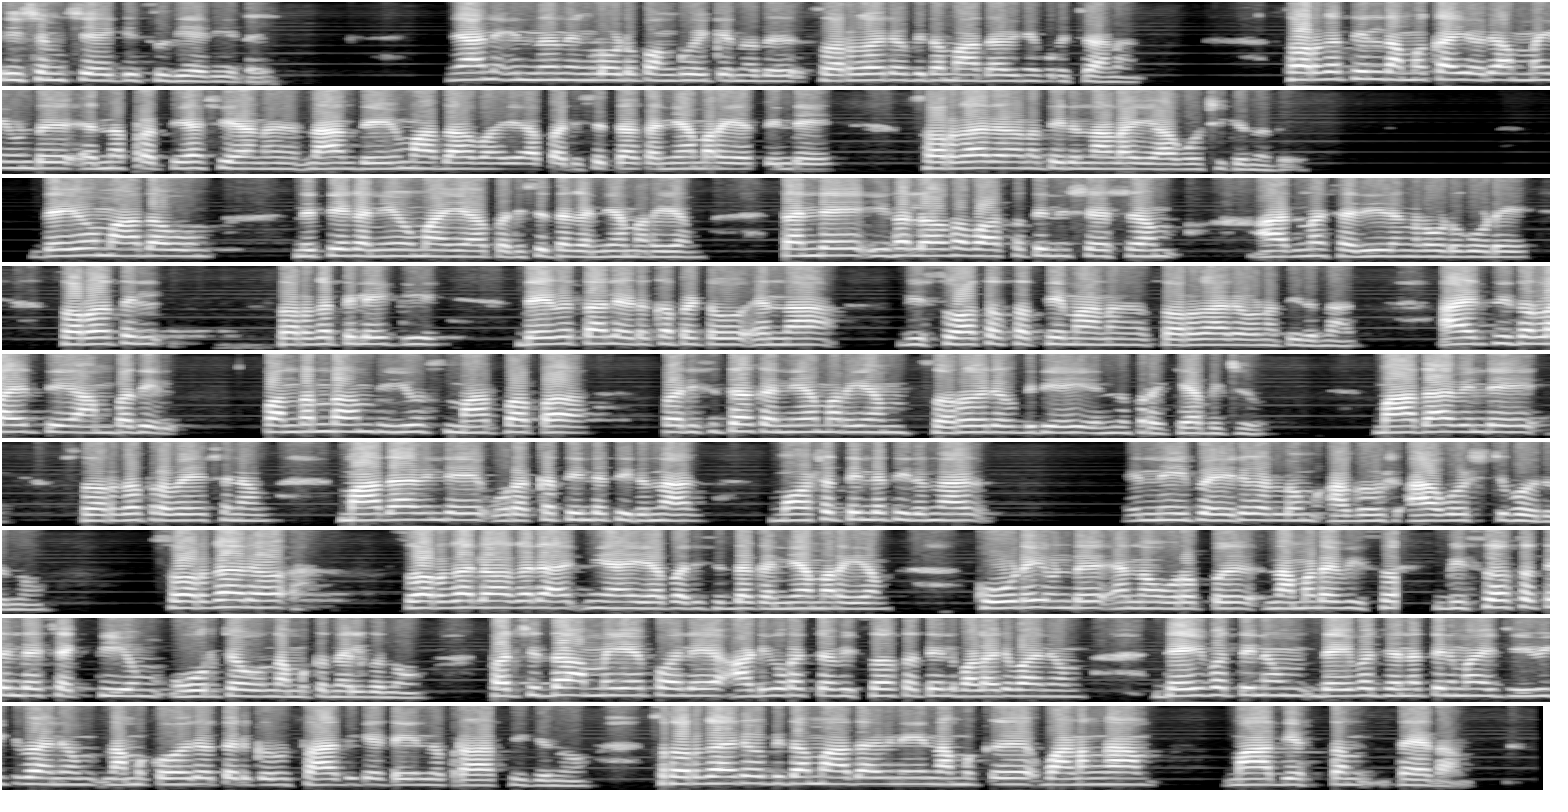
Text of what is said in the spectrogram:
ഈശംശയ്ക്ക് സ്തുതിയായിരിക്കട്ടെ ഞാൻ ഇന്ന് നിങ്ങളോട് പങ്കുവെക്കുന്നത് സ്വർഗാരോപിത മാതാവിനെ കുറിച്ചാണ്. സ്വർഗത്തിൽ നമുക്കായി ഒരു അമ്മയുണ്ട് എന്ന പ്രത്യാശയാണ് നാം ദേവമാതാവായ പരിശുദ്ധ കന്യാമറയത്തിന്റെ സ്വർഗാരോഹണ തിരുനാളായി ആഘോഷിക്കുന്നത്. ദൈവമാതാവും നിത്യകന്യവുമായ പരിശുദ്ധ കന്യാമറിയം തന്റെ ഇഹലോകവാസത്തിന് ശേഷം ആത്മശരീരങ്ങളോടുകൂടെ സ്വർഗത്തിൽ സ്വർഗത്തിലേക്ക് ദൈവത്താൽ എടുക്കപ്പെട്ടു എന്ന വിശ്വാസ സത്യമാണ് സ്വർഗാരോഹണ തിരുനാൾ ആയിരത്തി തൊള്ളായിരത്തി അമ്പതിൽ പന്ത്രണ്ടാം പിയൂസ് മാർപ്പാപ്പ പരിശുദ്ധ കന്യാമറിയം സ്വർഗരൂപിതയെ എന്ന് പ്രഖ്യാപിച്ചു. മാതാവിന്റെ സ്വർഗപ്രവേശനം മാതാവിന്റെ ഉറക്കത്തിന്റെ തിരുനാൾ മോഷത്തിന്റെ തിരുനാൾ എന്നീ പേരുകളിലും ആഘോഷ ആഘോഷിച്ചു പോരുന്നു സ്വർഗാരോ സ്വർഗലോകരാജ്ഞിയായ പരിശുദ്ധ കന്യാമറിയം കൂടെയുണ്ട് എന്ന ഉറപ്പ് നമ്മുടെ വിശ്വ വിശ്വാസത്തിന്റെ ശക്തിയും ഊർജവും നമുക്ക് നൽകുന്നു. പരിശുദ്ധ അമ്മയെ പോലെ അടിയുറച്ച വിശ്വാസത്തിൽ വളരുവാനും ദൈവത്തിനും ദൈവജനത്തിനുമായി ജീവിക്കുവാനും നമുക്ക് ഓരോരുത്തർക്കും സാധിക്കട്ടെ എന്ന് പ്രാർത്ഥിക്കുന്നു. സ്വർഗാരോപിത മാതാവിനെ നമുക്ക് വണങ്ങാം. മാധ്യസ്ഥം തേടാം.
